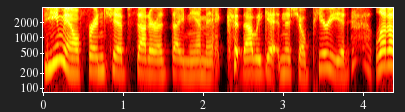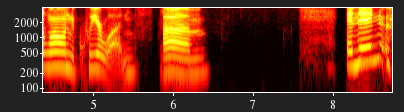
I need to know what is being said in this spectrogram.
female friendships that are as dynamic that we get in the show period let alone queer ones mm-hmm. um and then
